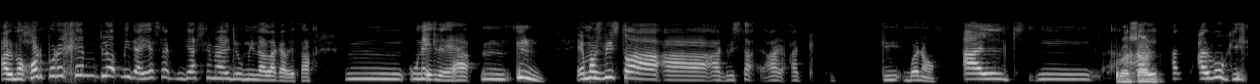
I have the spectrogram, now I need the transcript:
a lo mejor, por ejemplo, mira, ya se, ya se me ha iluminado la cabeza. Mm, una idea. hemos visto a, a, bueno, al, mm, al, al, Buki.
